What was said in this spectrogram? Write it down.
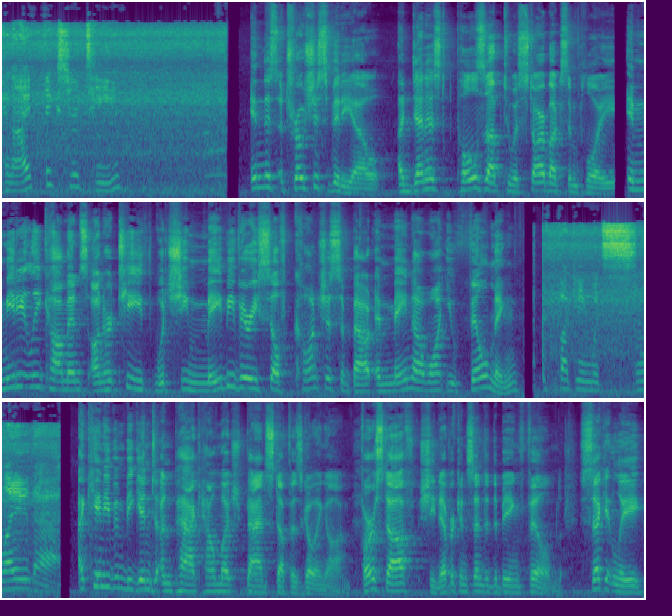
Can I fix your teeth? In this atrocious video, a dentist pulls up to a Starbucks employee, immediately comments on her teeth, which she may be very self conscious about and may not want you filming. I fucking would slay that. I can't even begin to unpack how much bad stuff is going on. First off, she never consented to being filmed. Secondly,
